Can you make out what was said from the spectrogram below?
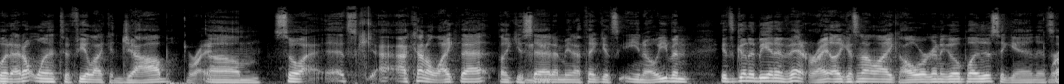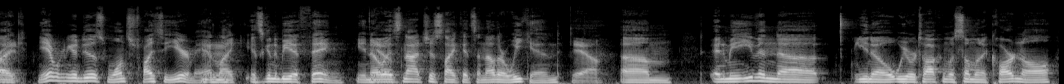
but I don't want it to feel like a job. Right. Um, so I, it's I, I kind of like that, like you said. I mean, I think it's you know even it's going to be an event, right? Like it's not like oh we're going to go play this again. It's Right. like yeah we're going to do this once twice a year, man. Like it's going to be a thing. You know, Yeah. it's not just like it's another weekend. yeah. Um, and I mean, even uh, you know, we were talking with someone at Cardinal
